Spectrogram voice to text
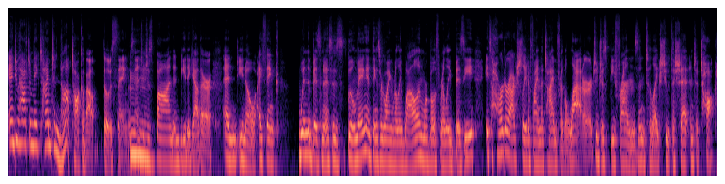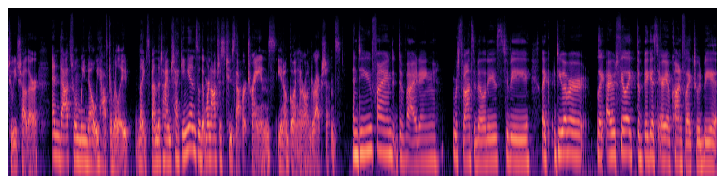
And you have to make time to not talk about those things mm-hmm. and to mm-hmm. just bond and be together. And, you know, I think when the business is booming and things are going really well and we're both really busy, it's harder actually to find the time for the latter, to just be friends and to like shoot the shit and to talk to each other. And that's when we know we have to really like spend the time checking in so that we're not just two separate trains, you know, going in our own directions. And do you find dividing responsibilities to be like do you ever like i would feel like the biggest area of conflict would be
